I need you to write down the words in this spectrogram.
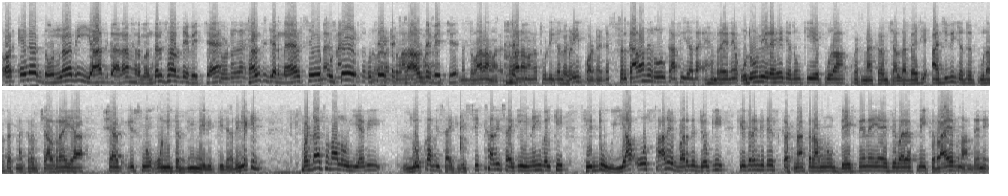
ਔਰ ਇਹਨਾਂ ਦੋਨਾਂ ਦੀ ਯਾਦਗਾਰਾਂ ਹਰਮੰਦਰ ਸਾਹਿਬ ਦੇ ਵਿੱਚ ਹੈ। ਸੰਤ ਜਰਨੈਲ ਸਿੰਘ ਉਸੇ ਉਸੇ ਟਕਸਾਲ ਦੇ ਵਿੱਚ ਮੈਂ ਦੁਬਾਰਾ ਆਵਾਂਗਾ ਦੁਬਾਰਾ ਆਵਾਂਗਾ ਤੁਹਾਡੀ ਗੱਲ। ਬੜੀ ਇੰਪੋਰਟੈਂਟ ਹੈ। ਸਰਕਾਰਾਂ ਦੇ ਰੋਲ ਕਾਫੀ ਜ਼ਿਆਦਾ ਅਹਿਮ ਰਹੇ ਨੇ। ਉਦੋਂ ਵੀ ਰਹੇ ਜਦੋਂ ਕਿ ਇਹ ਪੂਰਾ ਘਟਨਾਕ੍ਰਮ ਚੱਲਦਾ ਪਿਆ ਸੀ। ਅੱਜ ਵੀ ਜਦੋਂ ਇਹ ਪੂਰਾ ਘਟਨਾਕ੍ਰਮ ਚੱਲ ਰਿਹਾ ਹੈ ਜਾਂ ਸ਼ਾਇਦ ਇਸ ਨੂੰ ਉਨੀ ਤਰਜੀਹ ਨਹੀਂ ਦਿੱਤੀ ਜਾ ਰਹੀ। ਲੇਕਿਨ ਵੱਡਾ ਸਵਾਲ ਉਹੀ ਹੈ ਵੀ ਲੋਕਾਂ ਦੀ ਸਾਈਕੀ ਸਿੱਖਾਂ ਦੀ ਸਾਈਕੀ ਹੀ ਨਹੀਂ, ਬਲਕਿ ਹਿੰਦੂ ਜਾਂ ਉਹ ਸਾਰੇ ਵਰਗ ਜੋ ਕਿ ਕਿਤੇ ਨਾ ਕਿਤੇ ਇਸ ਘਟਨਾਕ੍ਰਮ ਨੂੰ ਦੇਖਦੇ ਨੇ ਜਾਂ ਇਸ ਦੇ ਬਾਰੇ ਆਪਣੀ ਇੱਕ ਰਾਏ ਬਣਾਉਂਦੇ ਨੇ,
